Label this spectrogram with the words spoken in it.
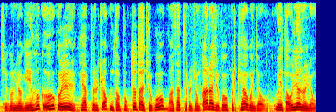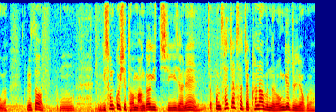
지금 여기 흙, 흙을 배합토를 조금 더 북돋아 주고 마사토를 좀 깔아주고 그렇게 하고 이제 위에다 올려놓으려고요. 그래서 음, 여기 손끝이 더 망가지기 전에 조금 살짝살짝 큰 화분으로 옮겨주려고요.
